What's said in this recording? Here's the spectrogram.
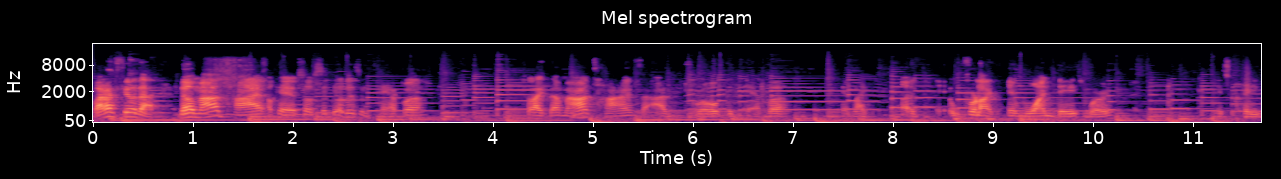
But I feel that the amount of time. Okay, so Cynthia lives in Tampa. So like the amount of times that I drove to Tampa, and like a, for like in one day's worth, it's crazy.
